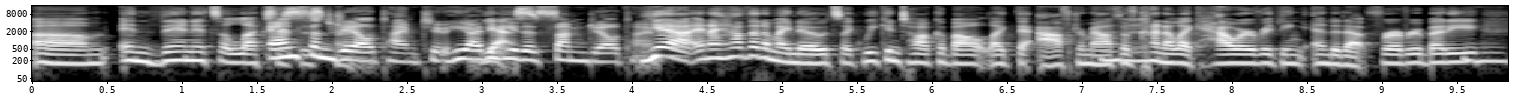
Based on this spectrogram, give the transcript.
Um, and then it's Alexis and some jail time too. He I think he does some jail time. Yeah, and I have that in my notes. Like we can talk about like the aftermath Mm-hmm. of kind of like how everything ended up for everybody.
